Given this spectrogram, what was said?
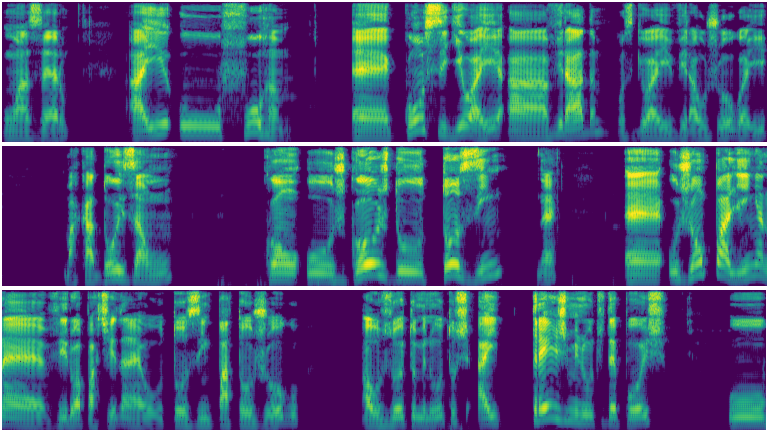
1 a 0. Aí o Fulham é, conseguiu aí a virada, conseguiu aí virar o jogo aí, marcar 2 a 1 com os gols do Tozin, né? É, o João Palhinha, né, virou a partida, né? O Tozin empatou o jogo aos 8 minutos. Aí, 3 minutos depois, o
